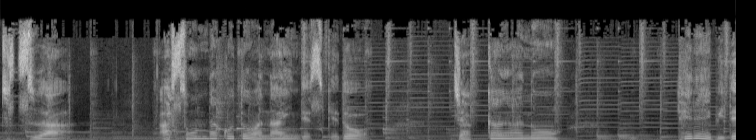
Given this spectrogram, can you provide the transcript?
実は遊んだことはないんですけど若干あのテレビで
